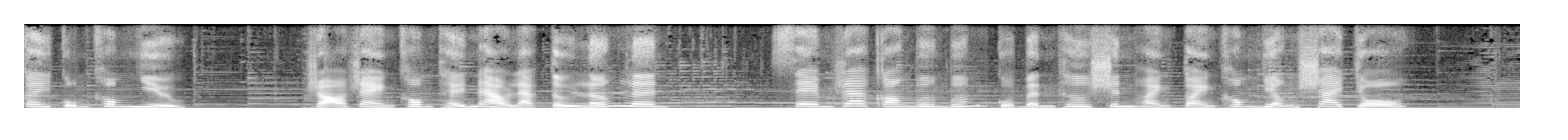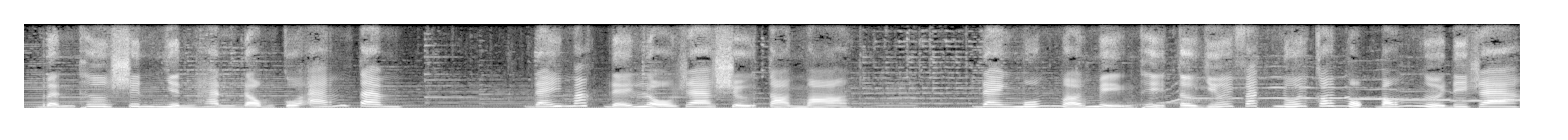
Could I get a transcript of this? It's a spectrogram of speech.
cây cũng không nhiều. Rõ ràng không thể nào là tự lớn lên. Xem ra con bươm bướm của bệnh thư sinh hoàn toàn không dẫn sai chỗ. Bệnh thư sinh nhìn hành động của ám tâm. Đáy mắt để lộ ra sự tò mò. Đang muốn mở miệng thì từ dưới vách núi có một bóng người đi ra.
